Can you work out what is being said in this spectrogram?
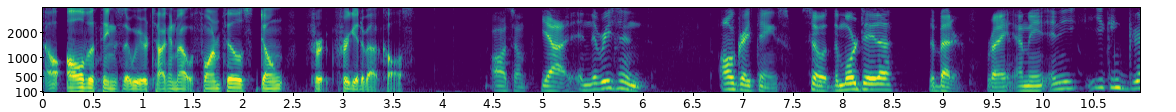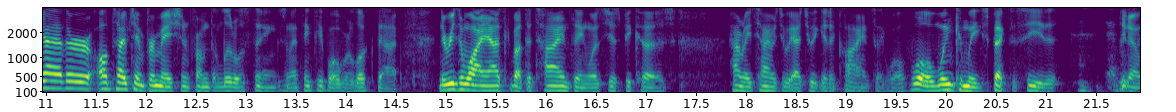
all, the things that we were talking about with form fills. Don't for, forget about calls. Awesome. Yeah, and the reason, all great things. So the more data, the better, right? I mean, and you, you can gather all types of information from the littlest things, and I think people overlook that. And the reason why I asked about the time thing was just because how many times do we actually get a client say, well, well, when can we expect to see the, you know,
